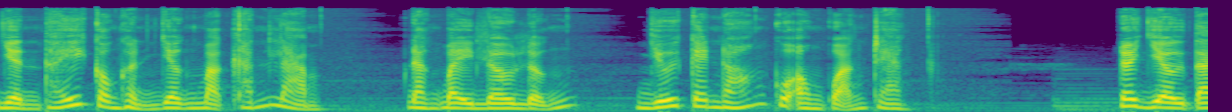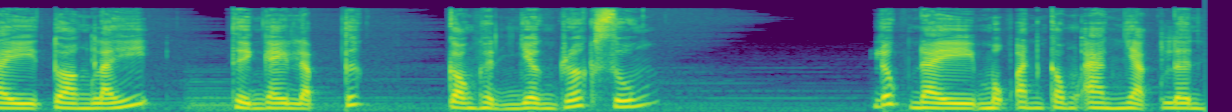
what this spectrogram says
nhìn thấy con hình nhân mà Khánh làm đang bay lơ lửng dưới cái nón của ông quản trang. Nó giơ tay toàn lấy thì ngay lập tức con hình nhân rớt xuống. Lúc này một anh công an nhặt lên,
